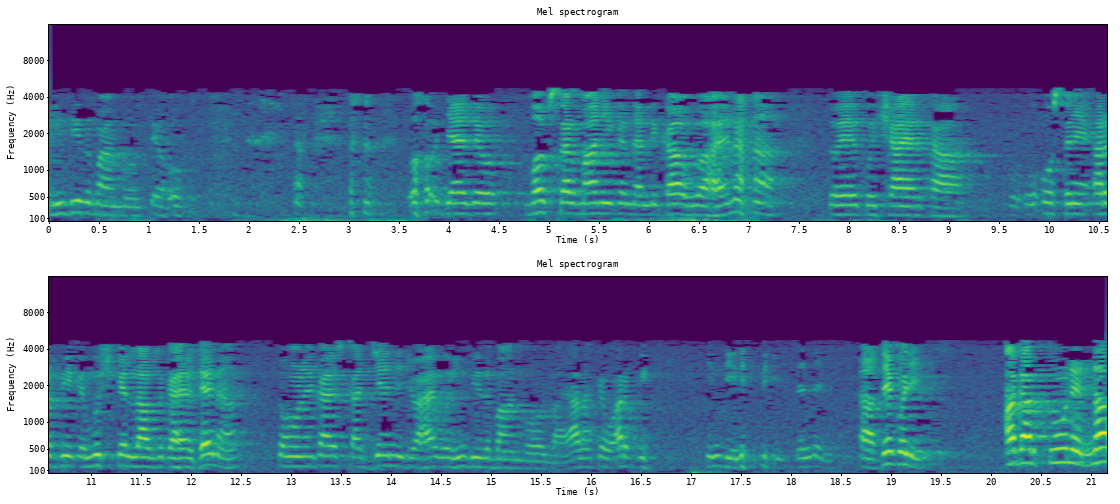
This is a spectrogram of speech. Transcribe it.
ہندی زبان بولتے ہو. جیسے مخصر مانی کے اندر لکھا ہوا ہے نا، تو ایک کوئی شاعر تھا، اس نے عربی کے مشکل لفظ کہے تھے نا، تو انہوں نے کہا اس کا جن جو ہے وہ ہندی زبان بول رہا ہے، حالانکہ وہ عربی، ہندی نہیں دیکھو جی اگر تو نے نہ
